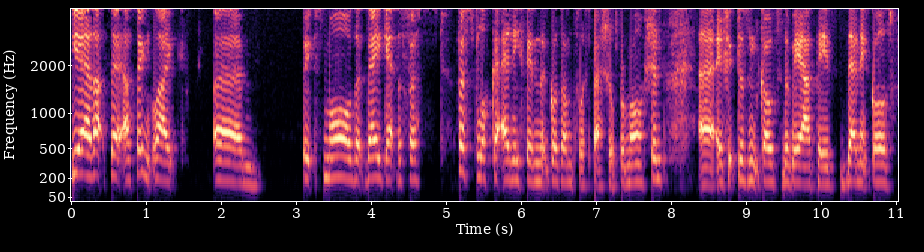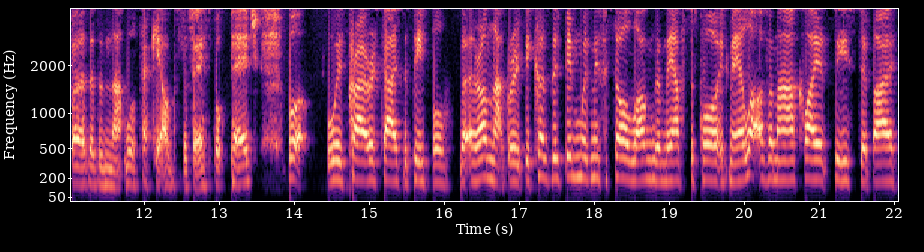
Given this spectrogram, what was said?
Yeah, that's it. I think like um, it's more that they get the first first look at anything that goes onto a special promotion. Uh, if it doesn't go to the VIPs, then it goes further than that. We'll take it onto the Facebook page, but we prioritise the people that are on that group because they've been with me for so long and they have supported me. A lot of them are clients who used to buy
